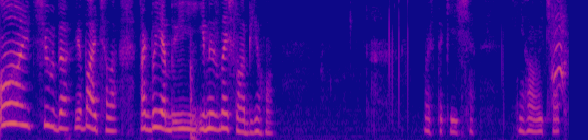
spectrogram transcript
Ой, чудо, я бачила. Так би я б і, і не знайшла б його. Ось такий ще сніговичок.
